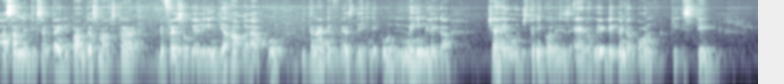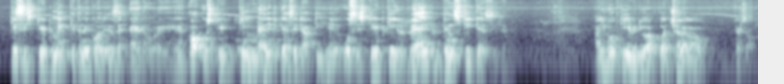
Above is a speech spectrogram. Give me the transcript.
आसाम में दिख सकता है कि पाँच दस मार्क्स का डिफरेंस हो गया, लेकिन यहाँ पर आपको इतना डिफरेंस देखने को नहीं मिलेगा। चाहे वो जितने कॉलेजेस ऐड हो गए, डिपेंड अपॉन कि स्टेट किस स्टेट में कितने कॉलेजेस ऐड हो रहे हैं और उस स्टेट की मेरिट कैसे जाती है, उस स्टेट की रैंक डेंसिटी कैसी है। आई होप कि ये वीडियो आपको अच्छा लगा हो। दैट्स ऑल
